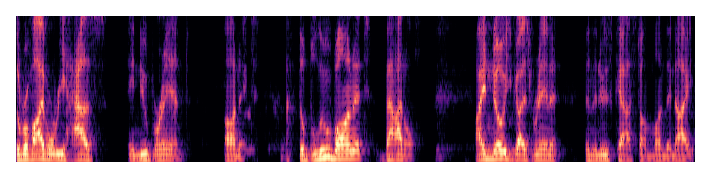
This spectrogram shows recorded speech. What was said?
the Revivalry has a new brand on it the Blue Bonnet Battle. I know you guys ran it in the newscast on Monday night.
